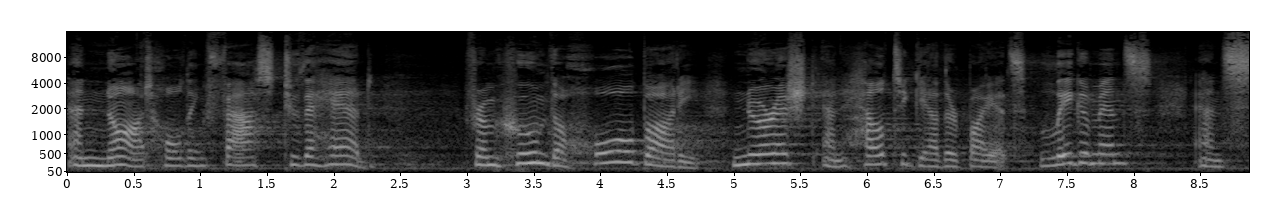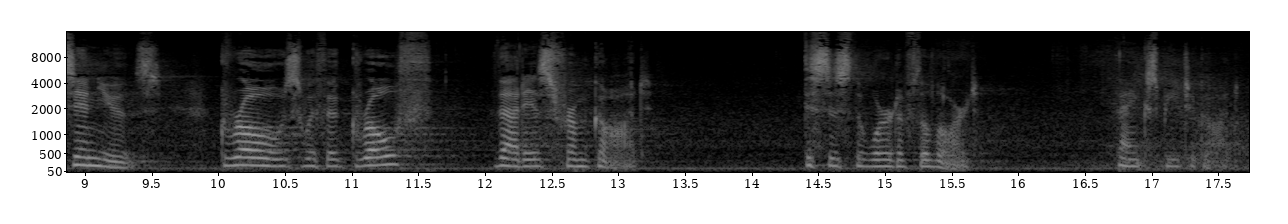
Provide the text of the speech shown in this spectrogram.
and not holding fast to the head, from whom the whole body, nourished and held together by its ligaments and sinews, grows with a growth that is from God. This is the word of the Lord. Thanks be to God.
